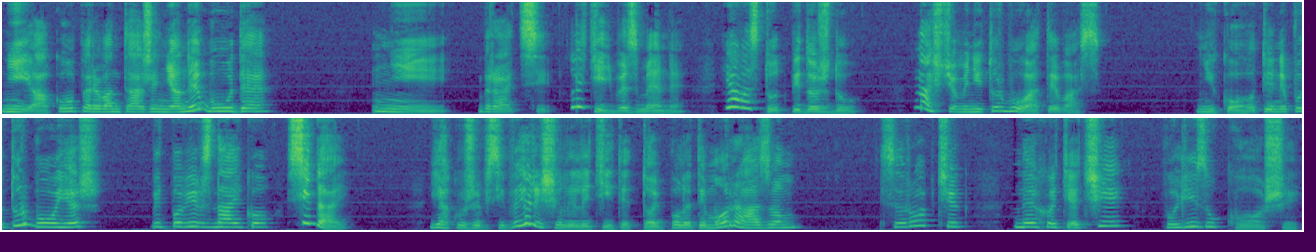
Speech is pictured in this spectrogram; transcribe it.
ніякого перевантаження не буде. Ні, братці, летіть без мене. Я вас тут підожду. Нащо мені турбувати вас? Нікого ти не потурбуєш, відповів Знайко. Сідай. Як уже всі вирішили летіти, то й полетимо разом. Сиропчик, не хотячи, поліз у кошик.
